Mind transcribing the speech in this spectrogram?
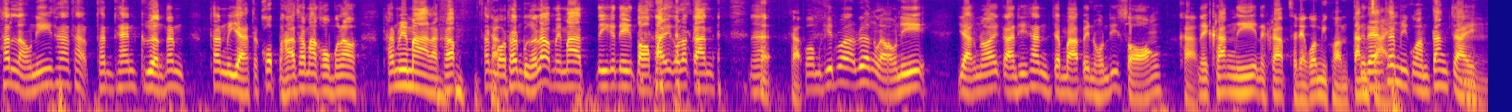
ท่านเหล่านี้ถ้าถ้าท่านแทนเกลืองท่านท่านไม่อยากจะคบหาสมาคมของเรา ท่านไม่มาหรอกครับ ท่านบอกท่านเบื่อแล้วไม่มาตีกันเองต่อไปก็แล้วกันนะครับผมคิดว่าเรื่องเหล่านี้อย่างน้อยการที่ท่านจะมาเป็นหนที่สองครับในครั้งนี้นะครับ แสดงว่ามีความตั้งแสใจดงท่านมีความตั้งใจอืม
